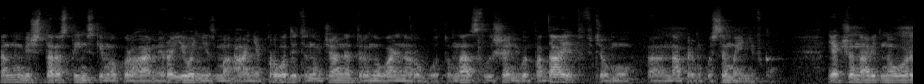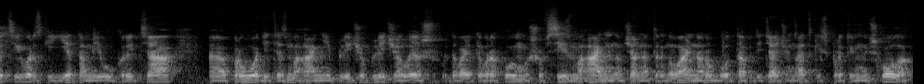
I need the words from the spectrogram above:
ну, між старостинськими округами, районні змагання, проводиться навчально-тренувальна робота. У нас лише випадає в цьому напрямку Семенівка. Якщо навіть Новгород-Сіверський, є там і укриття, проводяться змагання пліч-о-пліч, але ж давайте врахуємо, що всі змагання, навчально-тренувальна робота в дитячо-юнацьких спортивних школах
